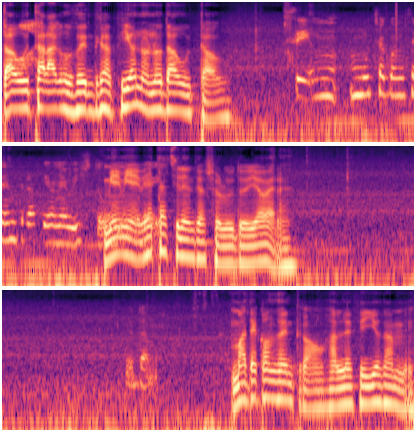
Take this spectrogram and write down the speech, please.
¿Te ha gustado la concentración o no te ha gustado? Sí, mu- mucha concentración he visto. Mira, mira, voy a estar silencio absoluto, ya verás. Yo también. Más te concentrado, al decir yo también.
